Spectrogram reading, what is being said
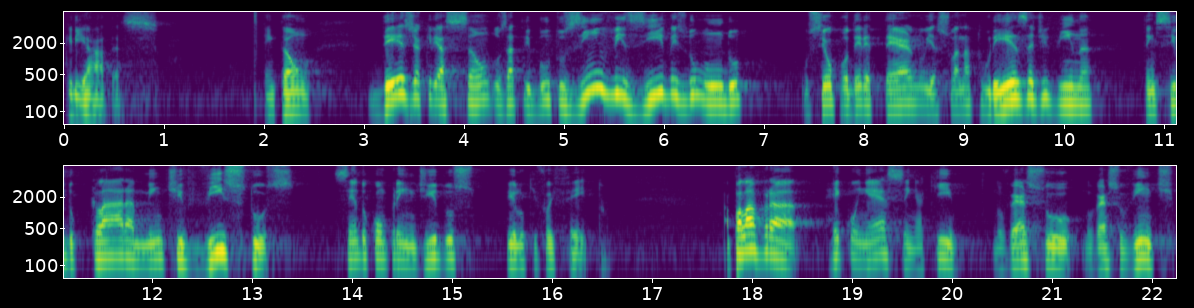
criadas. Então, desde a criação dos atributos invisíveis do mundo, o seu poder eterno e a sua natureza divina têm sido claramente vistos, sendo compreendidos pelo que foi feito. A palavra reconhecem aqui no verso no verso 20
